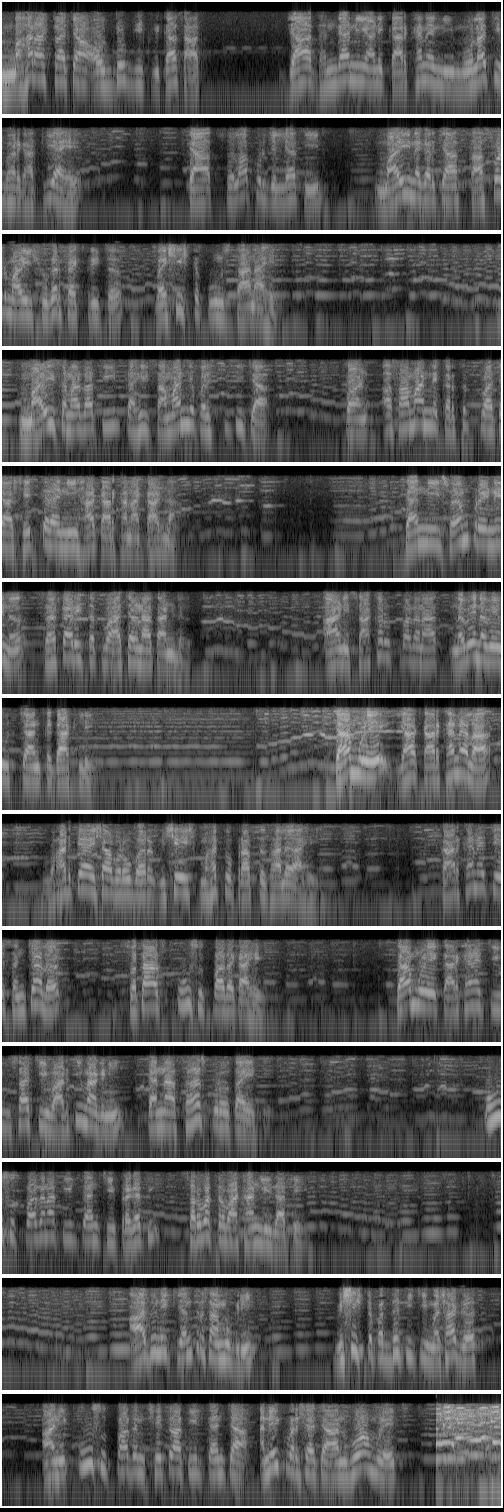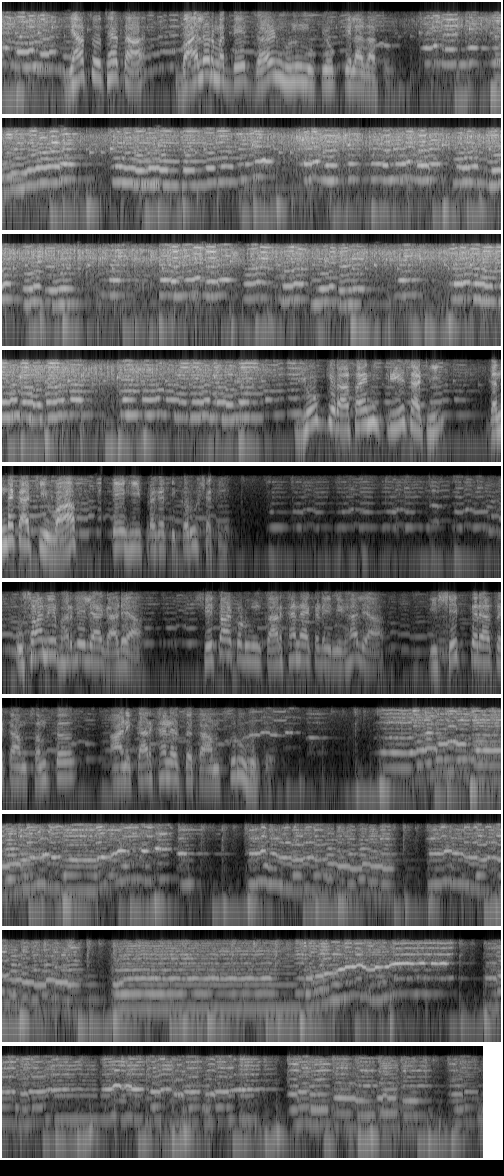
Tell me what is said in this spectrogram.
महाराष्ट्राच्या औद्योगिक विकासात ज्या धंद्यांनी आणि कारखान्यांनी मोलाची भर घातली आहे त्यात सोलापूर जिल्ह्यातील माळीनगरच्या सासवड माळी शुगर फॅक्टरीचं वैशिष्ट्यपूर्ण स्थान आहे. माळी समाजातील काही सामान्य परिस्थितीच्या पण असामान्य कर्तृत्वाच्या शेतकऱ्यांनी हा कारखाना काढला. त्यांनी स्वयंप्रेरणेनं सहकारी तत्व आचरणात आणलं. आणि साखर उत्पादनात नवे नवे उच्चांक गाठले. त्यामुळे या कारखान्याला वाढत्या यशाबरोबर विशेष महत्त्व प्राप्त झालं आहे. कारखान्याचे संचालक स्वतःच ऊस उत्पादक आहे. त्यामुळे कारखान्याची ऊसाची वाढती मागणी त्यांना सहज पुरवता येते. ऊस उत्पादनातील त्यांची प्रगती सर्वत्र वाखाणली जाते. आधुनिक यंत्रसामुग्री विशिष्ट पद्धतीची मशागत आणि ऊस उत्पादन क्षेत्रातील त्यांच्या अनेक वर्षाच्या अनुभवामुळेच या चोथ्याचा बॉयलरमध्ये जळण म्हणून उपयोग केला जातो. योग्य रासायनिक क्रियेसाठी गंधकाची वाफ ते ही प्रगती करू शकले. उसाने भरलेल्या गाड्या शेताकडून कारखान्याकडे निघाल्या की शेतकऱ्याचं काम संपतं आणि कारखान्याचं काम सुरू होतं.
